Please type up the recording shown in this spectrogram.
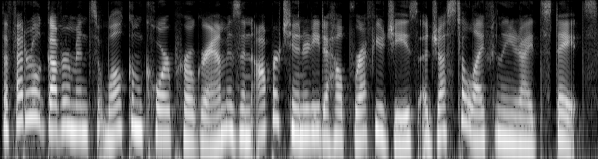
The federal government's Welcome Corps program is an opportunity to help refugees adjust to life in the United States.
